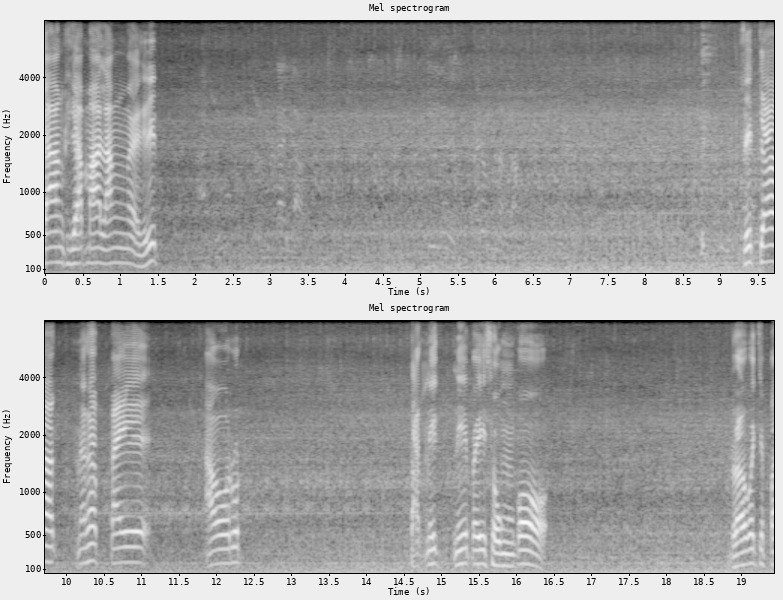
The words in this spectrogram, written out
ยางขยับมาหลังไอ้คริ เสร็จจากนะครับไปเอารถ ตักนิกนี้ไปส่งก็ เราก็จะไป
